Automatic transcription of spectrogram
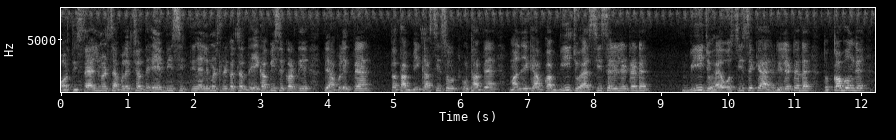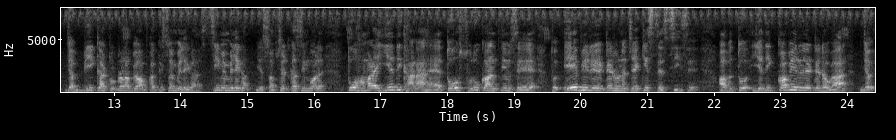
और तीसरा एलिमेंट से आप लेकर चलते ए बी सी तीन एलिमेंट्स लेकर चलते ए का बी से कर दिए तो यहाँ पर लिखते हैं, तथा बी का सी से उठाते हैं। मान लीजिए कि आपका बी जो है सी से रिलेटेड है। बी जो है, वो सी से क्या है? रिलेटेड है। तो कब होंगे? जब बी का टोटल अवयव आपका किसमें मिलेगा? सी में मिलेगा। ये सबसेट का सिंबल है। तो हमारा ये दिखाना है तो शुरू का अंतिम से तो ए भी रिलेटेड होना चाहिए किससे सी? से। अब तो यदि कब ये रिलेटेड होगा जब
